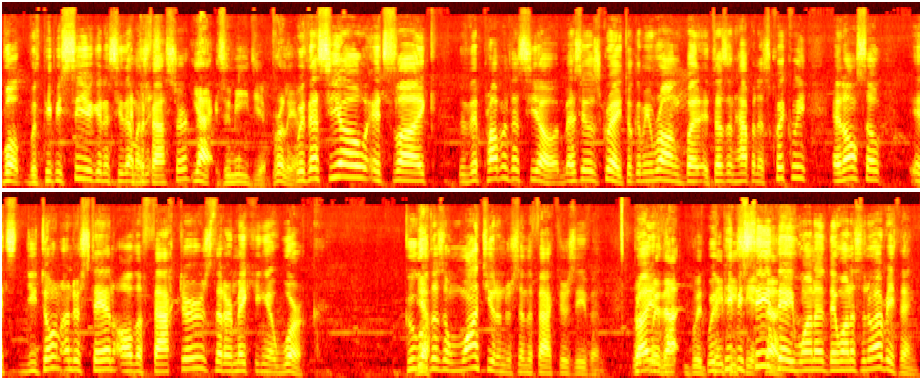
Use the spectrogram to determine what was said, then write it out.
well with ppc you're going to see that But much it- faster Yeah, it's immediate. Brilliant. With SEO, it's like the problem with SEO. SEO is great. Don't get me wrong, but it doesn't happen as quickly, and also it's you don't understand all the factors that are making it work. Google Yeah. doesn't want you to understand the factors even, right? with that- with PPC it does. they want to they want us to know everything.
